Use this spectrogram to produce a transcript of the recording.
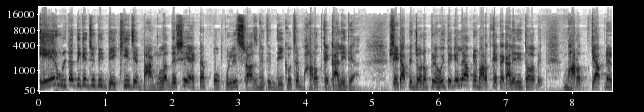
এর উল্টা দিকে যদি দেখি যে বাংলাদেশে একটা পপুলিস্ট রাজনীতির দিক হচ্ছে ভারতকে গালি দেয়া। সেটা আপনি জনপ্রিয় হইতে গেলে আপনি ভারতকে একটা গালি দিতে হবে। ভারতকে আপনার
